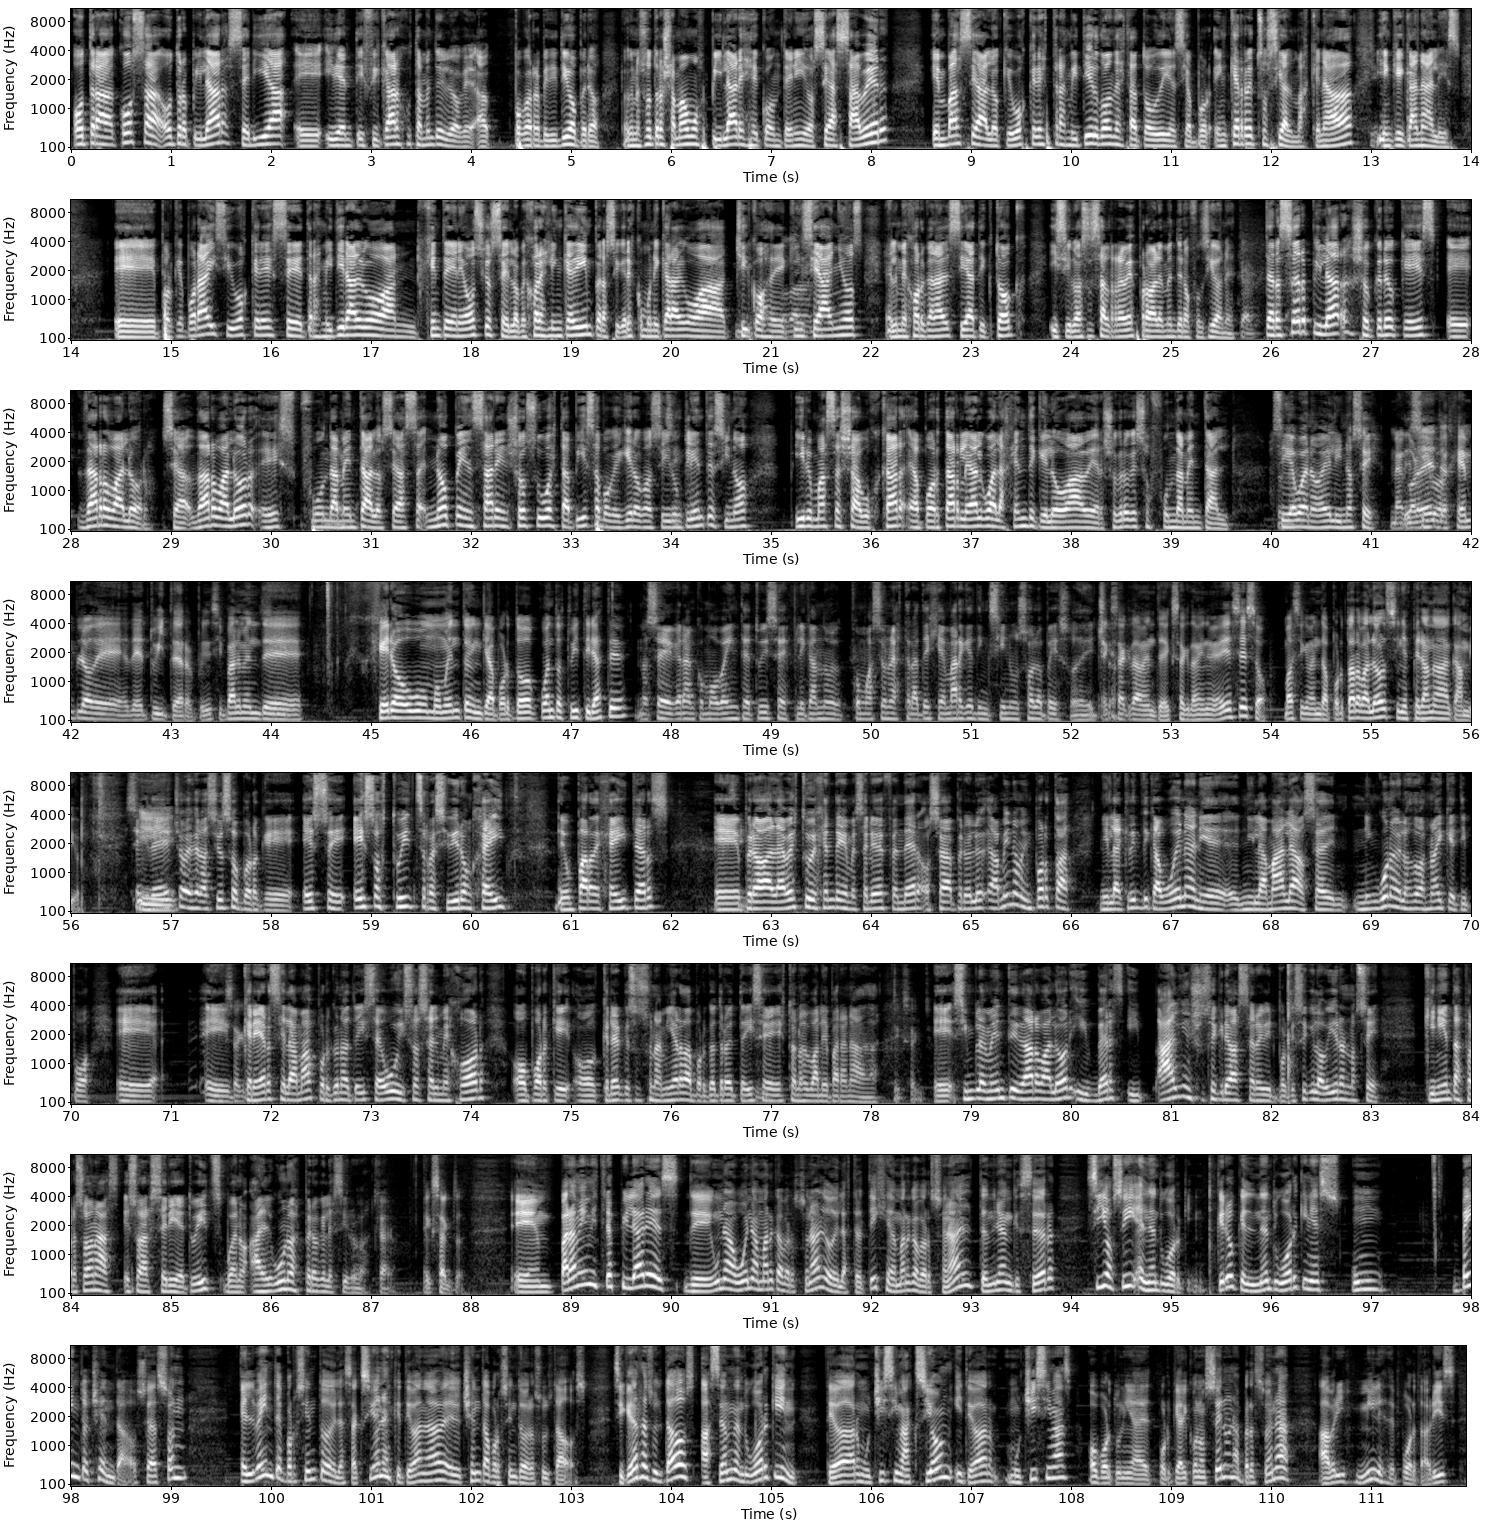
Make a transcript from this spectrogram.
Otra cosa, otro pilar sería identificar justamente lo que, poco repetitivo, pero lo que nosotros llamamos pilares de contenido, o sea, saber en base a lo que vos querés transmitir dónde está tu audiencia, por, en qué red social más que nada y en qué canales. Eh, porque por ahí, si vos querés eh, transmitir algo a gente de negocios, eh, lo mejor es LinkedIn, pero si querés comunicar algo a chicos de 15 años, el mejor canal sea TikTok, y si lo haces al revés, probablemente no funcione. Claro. Tercer pilar, yo creo que es eh, dar valor. O sea, dar valor es fundamental. O sea, no pensar en yo subo esta pieza porque quiero conseguir un cliente, sino ir más allá, buscar aportarle algo a la gente que lo va a ver. Yo creo que eso es fundamental. Así que bueno, Eli, no sé. Me acordé de tu ejemplo de, de Twitter. Principalmente, Jero hubo un momento en que aportó. ¿Cuántos tweets tiraste? No sé, eran como 20 tweets explicando cómo hacer una estrategia de marketing sin un solo peso, de hecho. Exactamente, exactamente. Es eso, básicamente, aportar valor sin esperar nada a cambio. Sí, Y- de hecho es gracioso porque ese, esos tweets recibieron hate de un par de haters. Eh, Pero a la vez tuve gente que me salió a defender. O sea, pero a mí no me importa ni la crítica buena ni, ni la mala. O sea, ninguno de los dos no hay que tipo. eh, eh, creérsela más porque uno te dice, uy, sos el mejor, o porque o creer que sos una mierda porque otro te dice, esto no vale para nada. Exacto. Eh, simplemente dar valor y ver y a alguien yo sé que le va a servir, porque sé que lo vieron, no sé, 500 personas, esa serie de tweets, bueno, a alguno espero que les sirva. Claro, exacto. Eh, para mí mis tres pilares de una buena marca personal o de la estrategia de marca personal tendrían que ser sí o sí el networking. Creo que el networking es un 20-80, o sea, son el 20% de las acciones que te van a dar el 80% de resultados. Si querés resultados, hacer networking te va a dar muchísima acción y te va a dar muchísimas oportunidades, porque al conocer a una persona abrís miles de puertas, abrís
